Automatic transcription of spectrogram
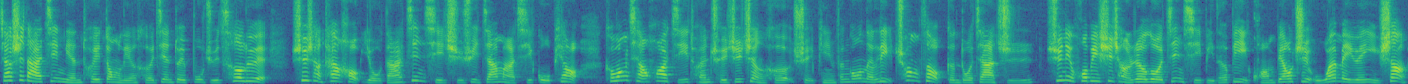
佳士达近年推动联合舰队布局策略，市场看好友达近期持续加码其股票，渴望强化集团垂直整合、水平分工能力，创造更多价值。虚拟货币市场热络，近期比特币狂飙至五万美元以上，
